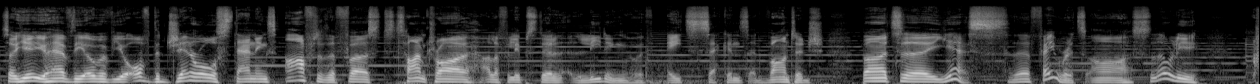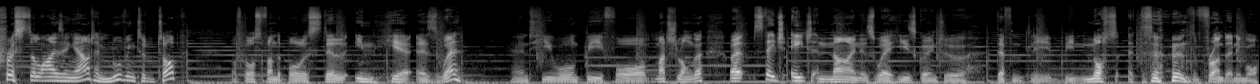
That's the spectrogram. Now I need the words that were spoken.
So here you have the overview of the general standings after the first time trial. Alaphilippe still leading with 8 seconds advantage. But uh, yes, the favorites are slowly crystallizing out and moving to the top. Of course, Van der Poel is still in here as well and he won't be for much longer. Well, stage 8 and 9 is where he's going to definitely be not at the front anymore.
